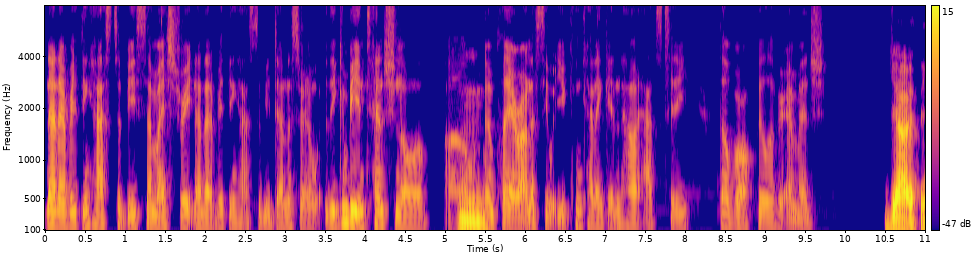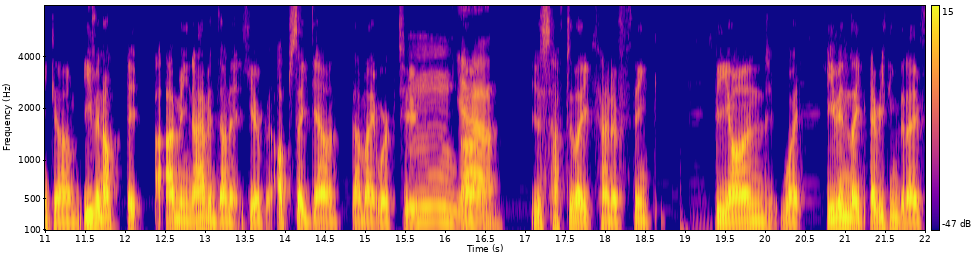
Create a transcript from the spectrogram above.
Not everything has to be semi straight, not everything has to be done a certain way. You can be intentional um, Mm. and play around and see what you can kind of get and how it adds to the overall feel of your image. yeah i think um even up it i mean i haven't done it here but upside down that might work too Mm, yeah. um, you just have to like kind of think beyond what even like everything that i've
